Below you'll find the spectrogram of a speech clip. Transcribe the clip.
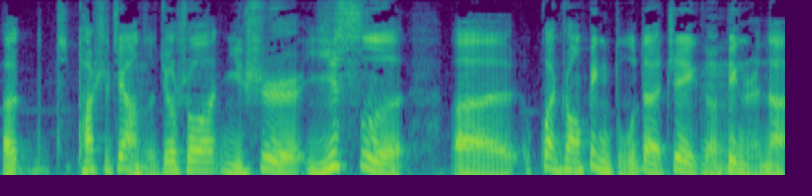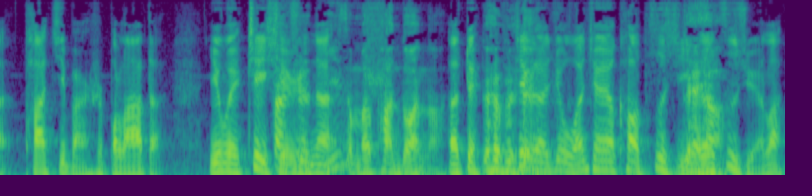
呃，他是这样子，嗯、就是说你是疑似。呃，冠状病毒的这个病人呢，嗯、他基本上是不拉的，因为这些人呢，你怎么判断呢？呃，对，对对这个就完全要靠自己 的自觉了。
